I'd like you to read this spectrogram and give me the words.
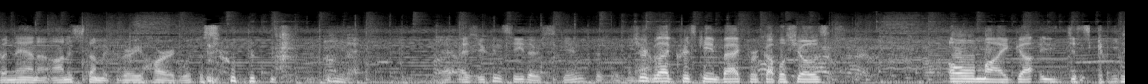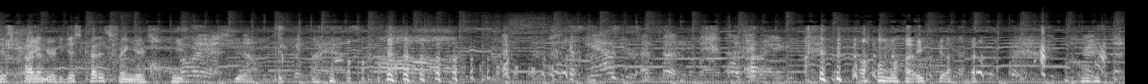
banana on his stomach very hard with the. Okay. As you can see, there's skin because the sure glad Chris came back for a couple shows. Sharp, sharp. This is hard. Oh my god! He just cut He his just cut finger. him. He just cut his finger. He's, Oh, wait a minute. Yeah. No, oh my god! That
